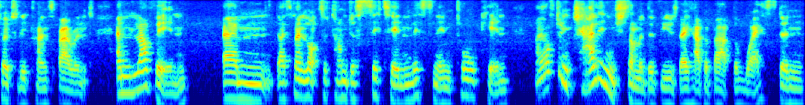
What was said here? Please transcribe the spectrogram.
totally transparent and loving. Um, I spent lots of time just sitting, listening, talking. I often challenge some of the views they have about the West and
